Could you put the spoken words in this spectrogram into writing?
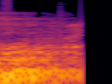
Thank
